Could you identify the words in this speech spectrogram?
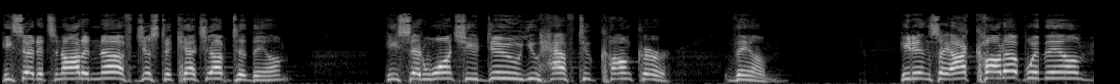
He said it's not enough just to catch up to them. He said, once you do, you have to conquer them. He didn't say, I caught up with them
